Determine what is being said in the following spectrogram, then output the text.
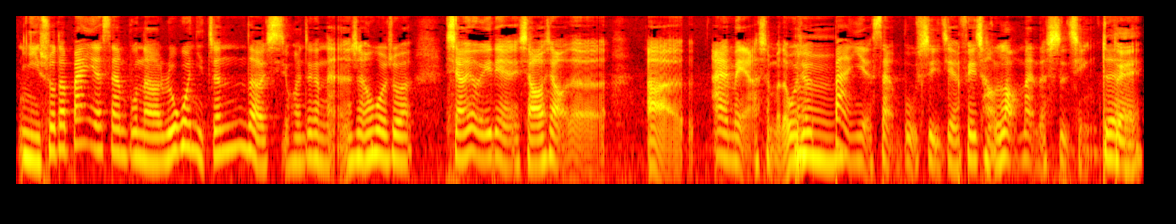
你说的半夜散步呢，如果你真的喜欢这个男生，或者说想有一点小小的呃暧昧啊什么的，我觉嗯得半夜散步是一件非常浪漫的事情。对对，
